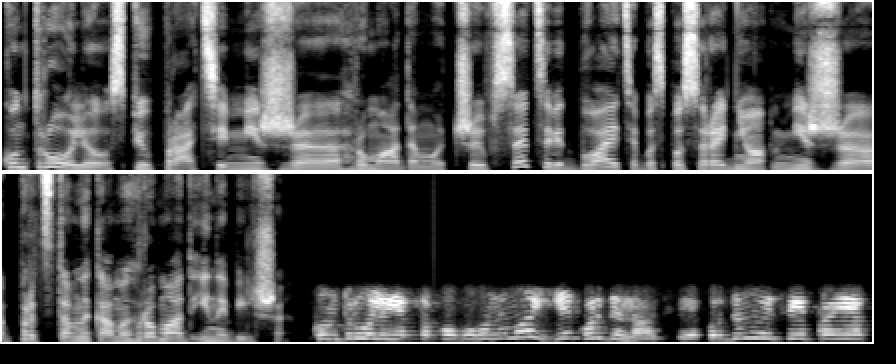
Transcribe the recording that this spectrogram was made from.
контролю співпраці між е, громадами? Чи все це відбувається безпосередньо між е, представниками громад і не більше? Контролю як такового немає. Є координація. Координує цей проект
